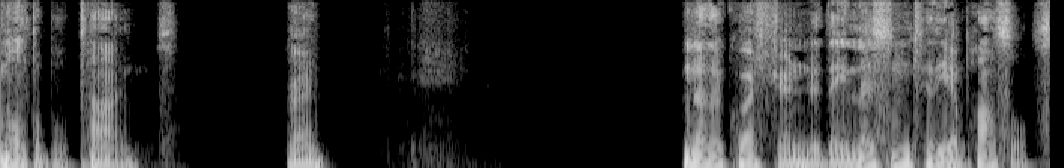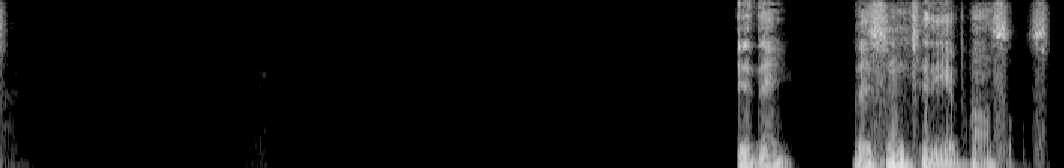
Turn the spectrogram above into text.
multiple times, right? Another question, did they listen to the apostles? Did they listen to the apostles?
